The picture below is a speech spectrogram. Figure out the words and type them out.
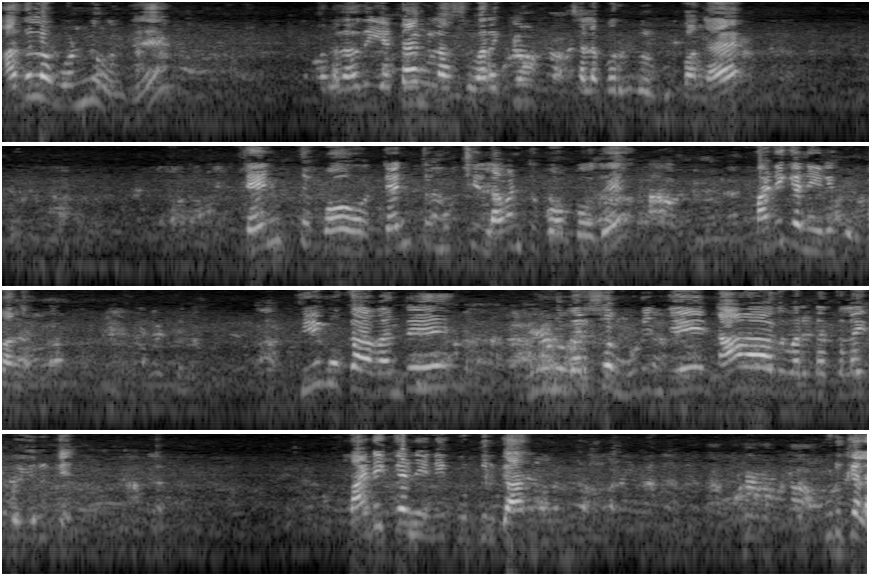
அதுல ஒண்ணு வந்து அதாவது எட்டாம் கிளாஸ் வரைக்கும் சில பொருட்கள் கொடுப்பாங்க. டென்த்து போ டென்த்து முடிச்சு லெவன்த்து போகும்போது மடிக்கணினி கொடுப்பாங்க. திமுக வந்து மூணு வருஷம் முடிஞ்சு நாலாவது வருடத்துல இப்ப இருக்கு. மடிக்கணினி கொடுத்துருக்காங்க. கொடுக்கல.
